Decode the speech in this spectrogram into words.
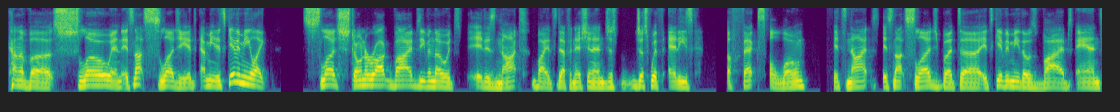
kind of uh slow and it's not sludgy. It, I mean, it's giving me like sludge stoner rock vibes, even though it's it is not by its definition. And just just with Eddie's effects alone, it's not it's not sludge, but uh, it's giving me those vibes. And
